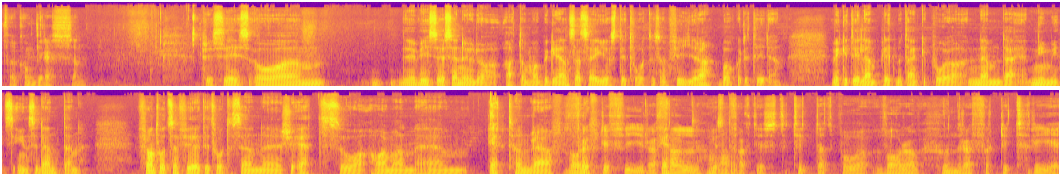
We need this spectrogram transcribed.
för kongressen. Precis, och ehm, det visar sig nu då att de har begränsat sig just till 2004 bakåt i tiden. Vilket är lämpligt med tanke på nämnda Nimitz-incidenten. Från 2004 till 2021 så har man ehm, 100... 44 fall har man faktiskt tittat på varav 143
